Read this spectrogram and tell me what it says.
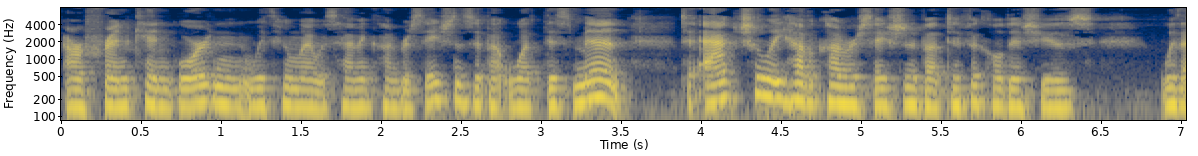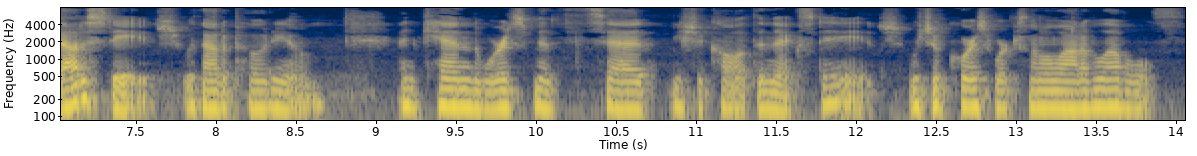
our friend Ken Gordon, with whom I was having conversations about what this meant to actually have a conversation about difficult issues without a stage, without a podium. And Ken, the wordsmith, said you should call it the next stage, which of course works on a lot of levels.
